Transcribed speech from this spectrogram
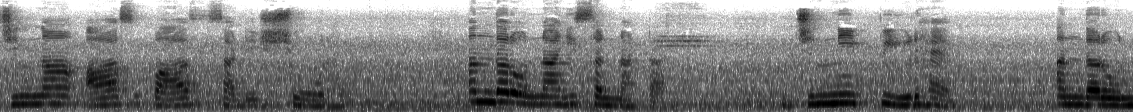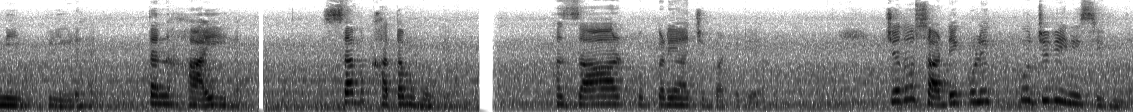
ਜਿੰਨਾ ਆਸ-ਪਾਸ ਸਾਡੇ ਸ਼ੋਰ ਹੈ, ਅੰਦਰ ਓਨਾ ਹੀ ਸન્ਨਾਟਾ ਹੈ। ਜਿੰਨੀ ਭੀੜ ਹੈ, ਅੰਦਰ ਉਨੀ ਭੀੜ ਹੈ, ਤਨਹਾਈ ਹੈ, ਸਭ ਖਤਮ ਹੋ ਗਿਆ। ਹਜ਼ਾਰ ਟੁਕੜਿਆਂ 'ਚ ਵੱਟ ਗਿਆ। ਜਦੋਂ ਸਾਡੇ ਕੋਲੇ ਕੁਝ ਵੀ ਨਹੀਂ ਸੀ ਹੁੰਦਾ,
